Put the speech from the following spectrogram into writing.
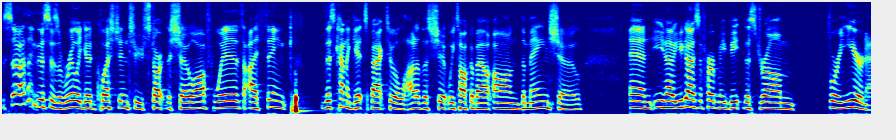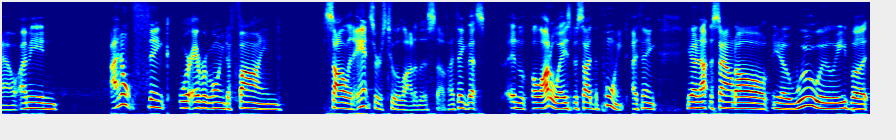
So I think this is a really good question to start the show off with. I think this kind of gets back to a lot of the shit we talk about on the main show. And you know, you guys have heard me beat this drum for a year now. I mean, I don't think we're ever going to find solid answers to a lot of this stuff. I think that's in a lot of ways beside the point. I think, you know, not to sound all, you know, woo wooey, but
